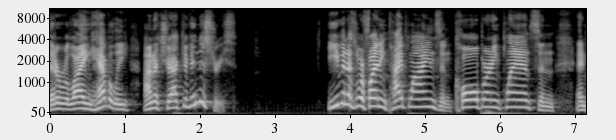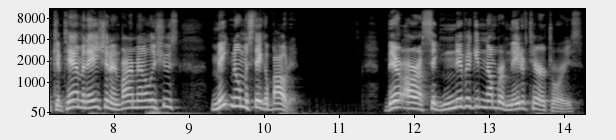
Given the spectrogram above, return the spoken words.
that are relying heavily on extractive industries. Even as we're fighting pipelines and coal burning plants and, and contamination environmental issues, make no mistake about it. There are a significant number of native territories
